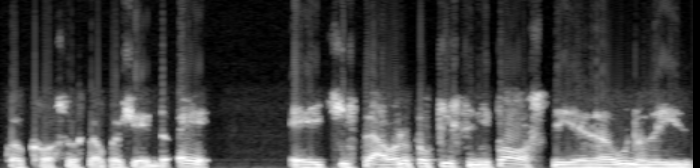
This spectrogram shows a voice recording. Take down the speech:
qualcosa che stavo facendo e, e, ci stavano pochissimi posti, era uno dei,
